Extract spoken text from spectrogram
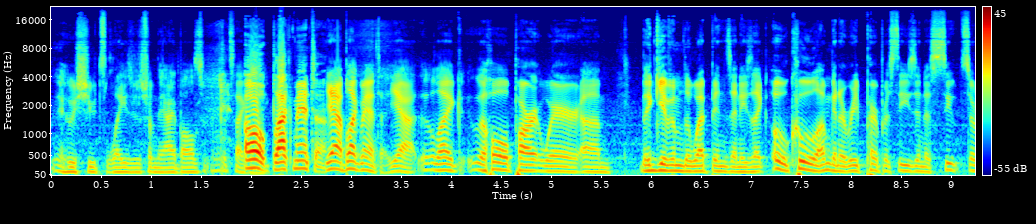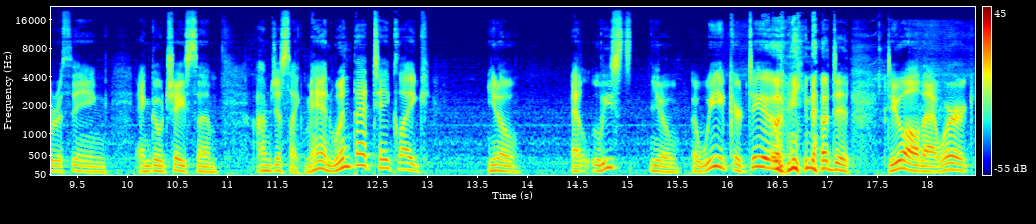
who shoots lasers from the eyeballs? What's that? Oh, guy? Black Manta. Yeah, Black Manta. Yeah, like the whole part where um, they give him the weapons and he's like, "Oh, cool, I'm gonna repurpose these in a suit, sort of thing, and go chase them." I'm just like, man, wouldn't that take like, you know, at least you know a week or two, you know, to do all that work?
